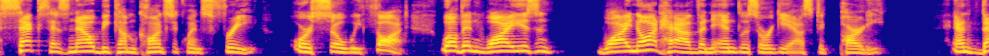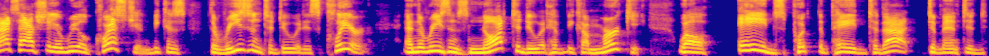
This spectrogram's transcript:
sex has now become consequence free, or so we thought. Well, then why isn't, why not have an endless orgiastic party? And that's actually a real question because the reason to do it is clear and the reasons not to do it have become murky. Well, AIDS put the paid to that demented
